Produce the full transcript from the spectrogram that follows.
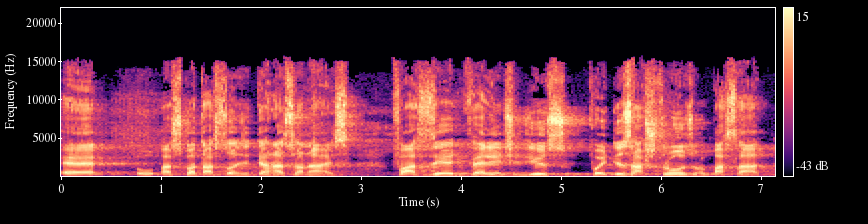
é, o, as cotações internacionais. Fazer diferente disso foi desastroso no passado.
